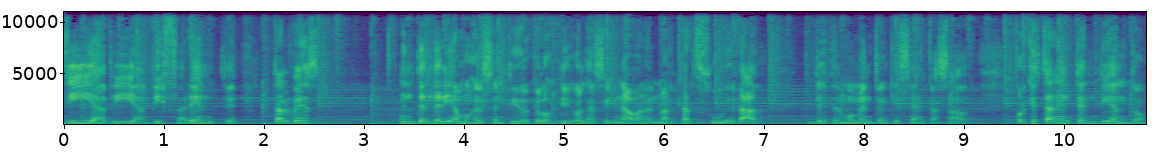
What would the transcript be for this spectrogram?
día a día diferente, tal vez entenderíamos el sentido que los griegos le asignaban al marcar su edad desde el momento en que se han casado. Porque están entendiendo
